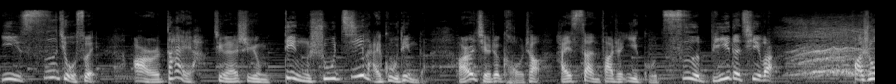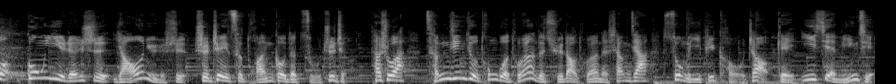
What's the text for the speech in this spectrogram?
一撕就碎。耳带呀，竟然是用订书机来固定的，而且这口罩还散发着一股刺鼻的气味。话说，公益人士姚女士是这次团购的组织者，她说啊，曾经就通过同样的渠道、同样的商家送了一批口罩给一线民警，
